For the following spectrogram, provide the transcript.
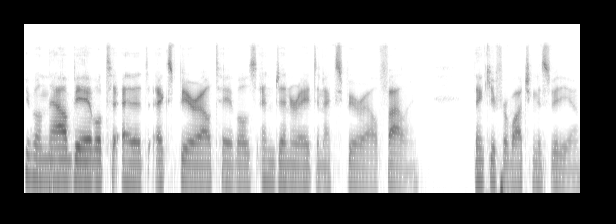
You will now be able to edit XBRL tables and generate an XBRL filing. Thank you for watching this video.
